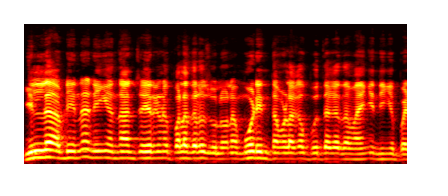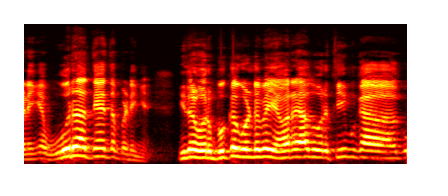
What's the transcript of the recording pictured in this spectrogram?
இல்லை அப்படின்னா நீங்கள் நான் ஏற்கனவே பல தடவை சொல்லுவேன் மோடியின் தமிழகம் புத்தகத்தை வாங்கி நீங்கள் படிங்க ஒரு அத்தியாயத்தை படிங்க. இதில் ஒரு புக்கை கொண்டு போய் எவரையாவது ஒரு திமுகவுக்கு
